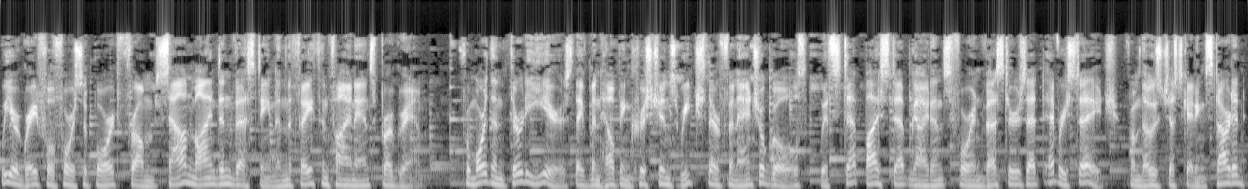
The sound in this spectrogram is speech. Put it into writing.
We are grateful for support from Sound Mind Investing in the Faith and Finance Program. For more than 30 years, they've been helping Christians reach their financial goals with step by step guidance for investors at every stage, from those just getting started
